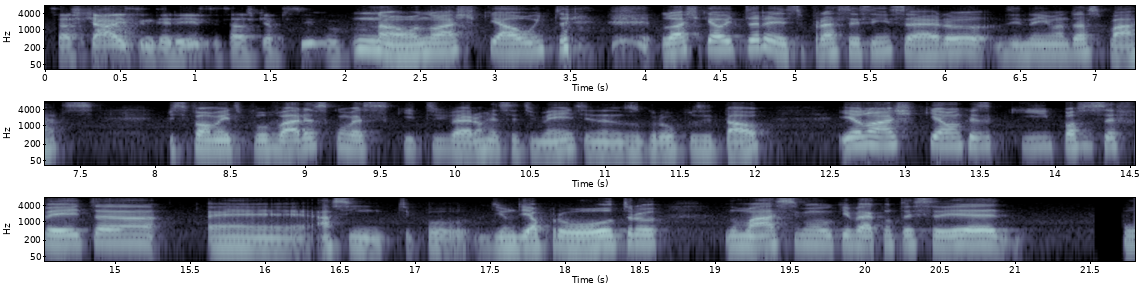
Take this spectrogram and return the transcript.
Você acha que há esse interesse? Você acha que é possível? Não, eu não acho que há o inter... eu acho que há o interesse, para ser sincero, de nenhuma das partes, principalmente por várias conversas que tiveram recentemente, né, nos grupos e tal. E eu não acho que é uma coisa que possa ser feita é, assim, tipo, de um dia para o outro. No máximo, o que vai acontecer é,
